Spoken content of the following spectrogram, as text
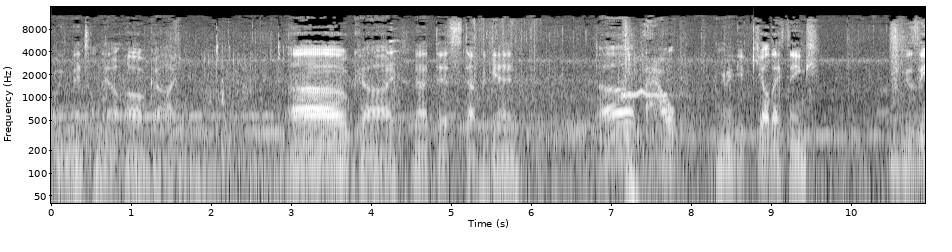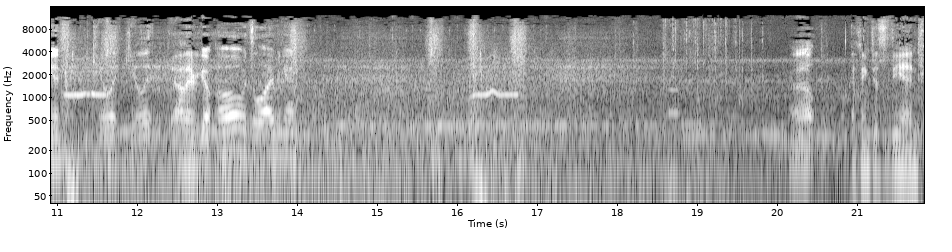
Going mental now. Oh god. Oh god. Not this stuff again. Oh, ow. I'm gonna get killed, I think. Kill it, kill it. Oh, there we go. Oh, it's alive again. Well, I think this is the end.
